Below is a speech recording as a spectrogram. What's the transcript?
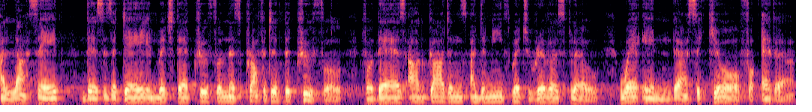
Allah saith, This is a day in which their truthfulness profiteth the truthful, for theirs are gardens underneath which rivers flow, wherein they are secure forever.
